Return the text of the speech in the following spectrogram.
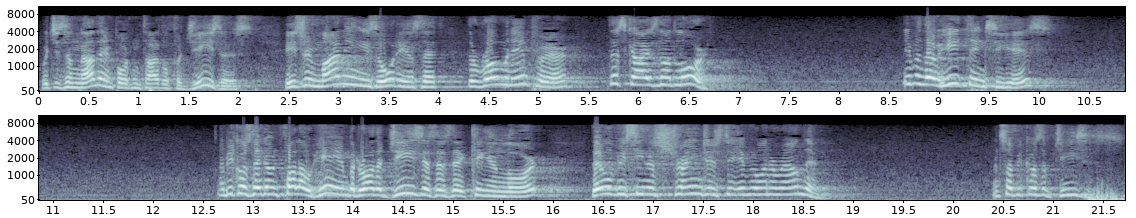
which is another important title for Jesus, he's reminding his audience that the Roman Emperor, this guy is not Lord. Even though he thinks he is. And because they don't follow him, but rather Jesus as their King and Lord, they will be seen as strangers to everyone around them. And so, because of Jesus,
